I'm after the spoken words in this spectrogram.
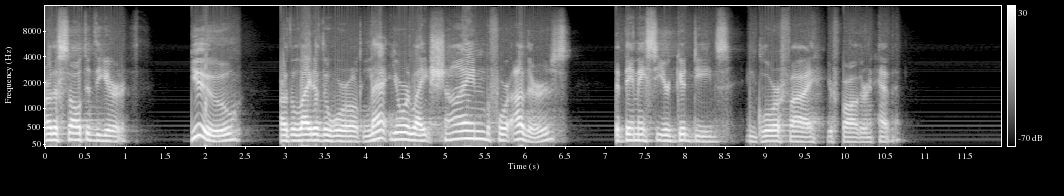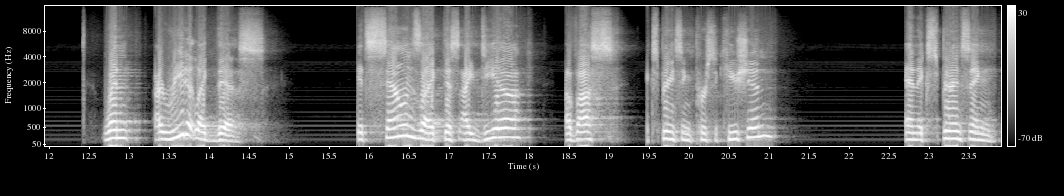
are the salt of the earth. You are the light of the world. Let your light shine before others, that they may see your good deeds and glorify your Father in heaven. When I read it like this, it sounds like this idea of us experiencing persecution and experiencing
